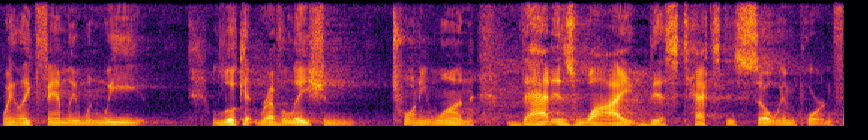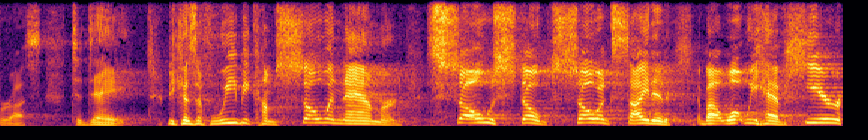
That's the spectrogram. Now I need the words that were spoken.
White Lake family, when we look at Revelation 21. That is why this text is so important for us today. Because if we become so enamored, so stoked, so excited about what we have here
